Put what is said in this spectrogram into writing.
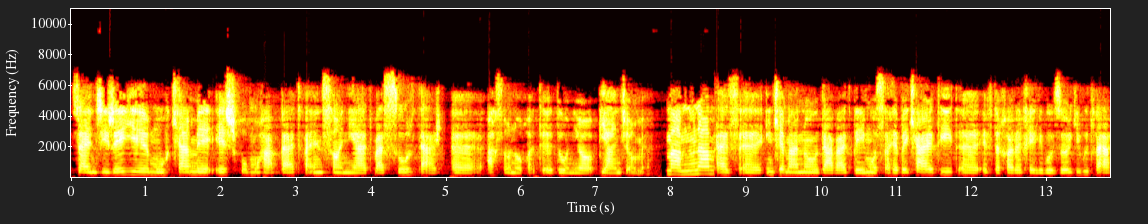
زنجیره محکم عشق و محبت و انسانیت و صلح در اقصانقات دنیا بیانجامه. ممنونم از اینکه منو دعوت به این مصاحبه کردید. افتخار خیلی بزرگی بود و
